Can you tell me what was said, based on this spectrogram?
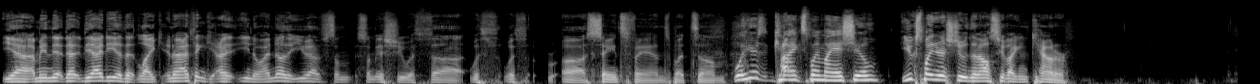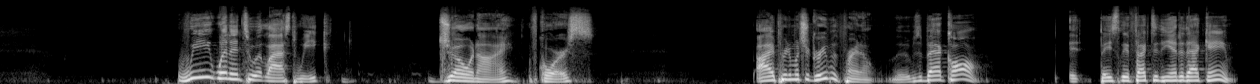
Yeah, I mean the, the, the idea that like, and I think I, you know, I know that you have some some issue with uh, with with uh, Saints fans, but um, Well, here's can I explain my issue? you explain your issue, and then I'll see if I can counter. we went into it last week. Joe and I, of course. I pretty much agree with Prano. It was a bad call. It basically affected the end of that game.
